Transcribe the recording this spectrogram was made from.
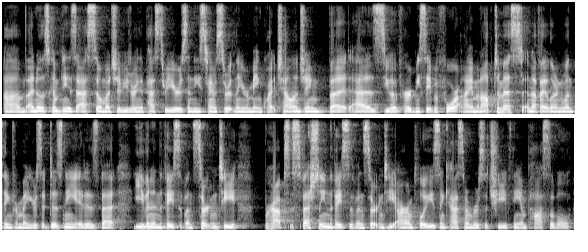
Um, I know this company has asked so much of you during the past three years, and these times certainly remain quite challenging. But as you have heard me say before, I am an optimist, and if I learned one thing from my years at Disney, it is that even in the face of uncertainty, perhaps especially in the face of uncertainty, our employees and cast members achieve the impossible.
